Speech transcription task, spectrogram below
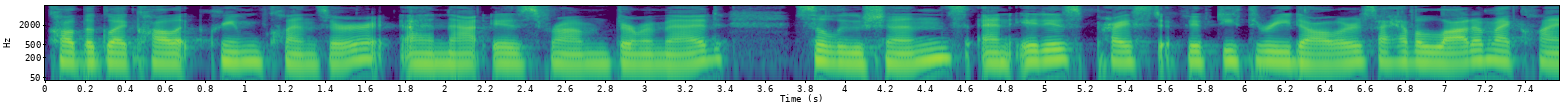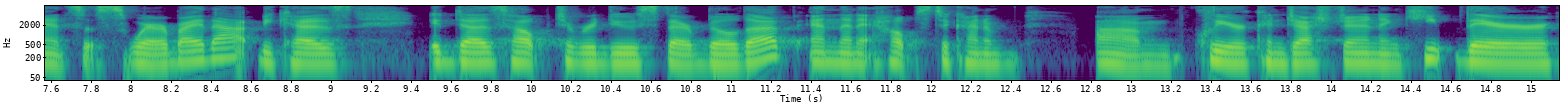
called the glycolic cream cleanser and that is from Dermamed Solutions and it is priced at $53. I have a lot of my clients that swear by that because it does help to reduce their buildup and then it helps to kind of um, clear congestion and keep their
